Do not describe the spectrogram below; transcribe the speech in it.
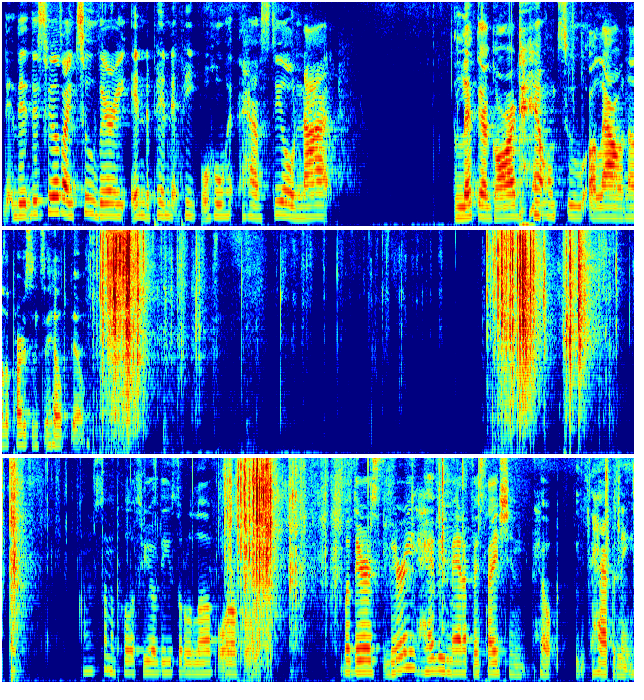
This feels like two very independent people who have still not let their guard down to allow another person to help them. I'm just going to pull a few of these little love oracles. But there's very heavy manifestation help happening.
